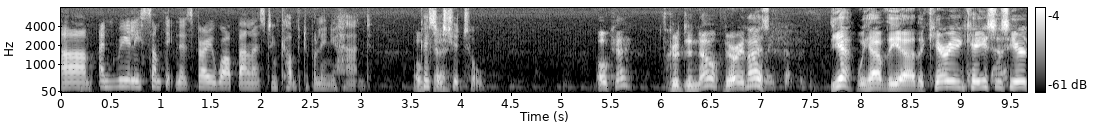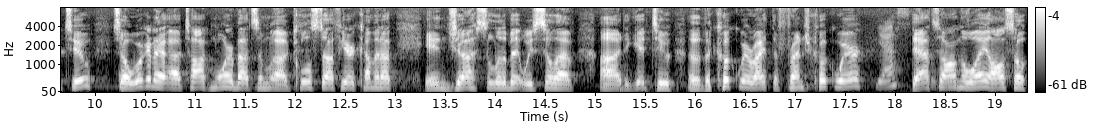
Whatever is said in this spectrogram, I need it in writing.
Um, and really something that's very well balanced and comfortable in your hand, because okay. it's your tool. Okay, good to know. Very nice. Yeah, we have the uh, the carrying cases here too. So we're going to uh, talk more about some uh, cool stuff here coming up in just a little bit. We still have uh, to get to uh, the cookware, right? The French cookware. Yes. That's on the way. Also,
